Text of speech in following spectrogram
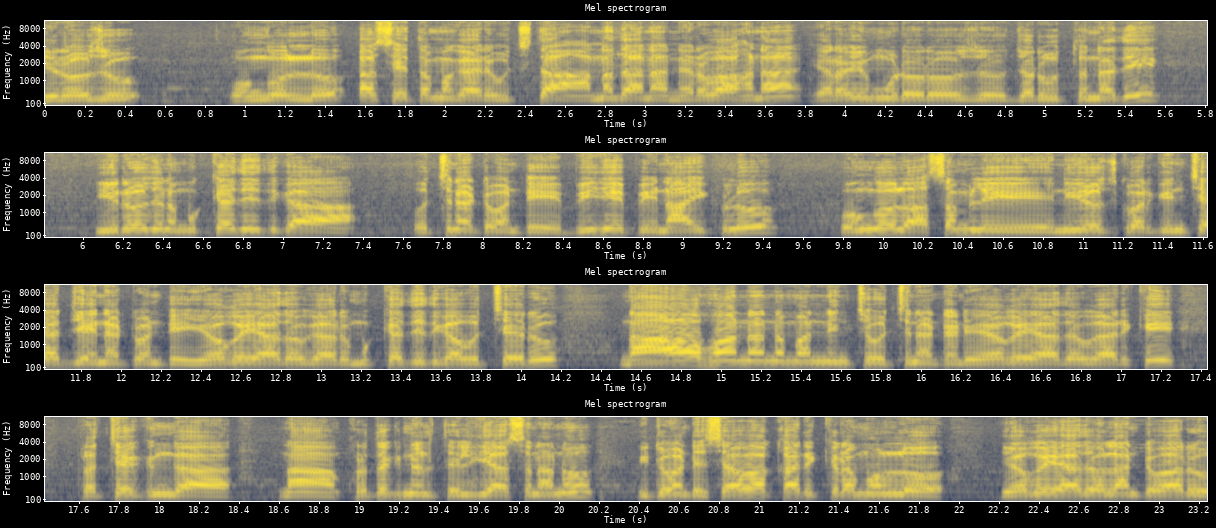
ఈరోజు ఒంగోలులో సీతమ్మ గారి ఉచిత అన్నదాన నిర్వహణ ఇరవై మూడో రోజు జరుగుతున్నది. ఈ రోజున ముఖ్య అతిథిగా వచ్చినటువంటి బీజేపీ నాయకులు ఒంగోలు అసెంబ్లీ నియోజకవర్గ ఇన్ఛార్జ్ అయినటువంటి యోగ యాదవ్ గారు ముఖ్య అతిథిగా వచ్చారు. నా ఆహ్వానాన్ని మన్నించి వచ్చినటువంటి యోగ యాదవ్ గారికి ప్రత్యేకంగా నా కృతజ్ఞతలు తెలియజేస్తున్నాను. ఇటువంటి సేవా కార్యక్రమంలో యోగ యాదవ్ లాంటి వారు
